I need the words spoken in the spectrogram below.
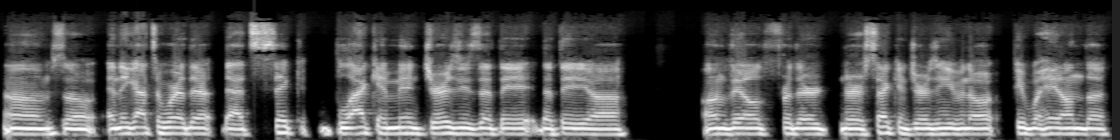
Um, so and they got to wear their that sick black and mint jerseys that they that they uh unveiled for their their second jersey. Even though people hate on the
